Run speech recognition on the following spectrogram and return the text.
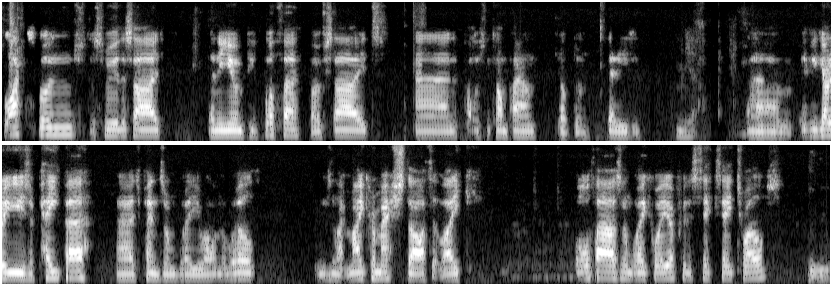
black sponge, the smoother side, and the UMP buffer, both sides, and polishing compound. Job done. Very easy. Yeah. Um, if you got to use a paper, uh, depends on where you are in the world. Using like micro mesh, start at like four thousand and work way up with the six eight twelves. Mhm.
